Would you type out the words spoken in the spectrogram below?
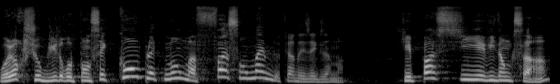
Ou alors je suis obligé de repenser complètement ma façon même de faire des examens. Ce qui n'est pas si évident que ça. Hein.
